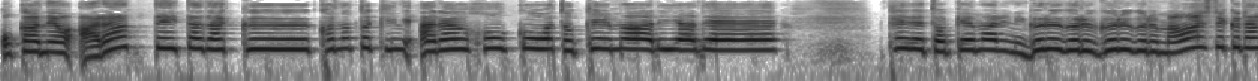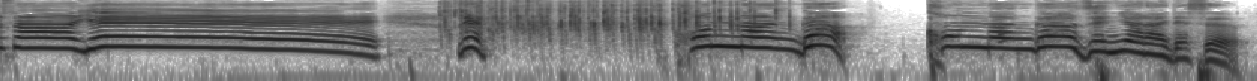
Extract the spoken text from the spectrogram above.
お金を洗っていただく。この時に洗う方向は時計回りやで。手で時計回りにぐるぐるぐるぐる回してください。イェーイね、こんなんが、こんなんが銭洗いです。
